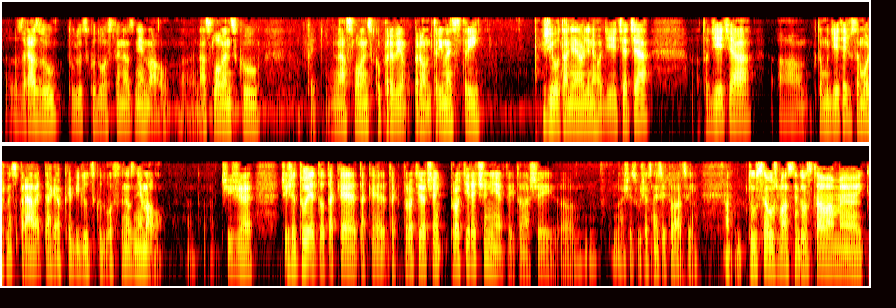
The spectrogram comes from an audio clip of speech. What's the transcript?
zrazu tú ľudskú dôstojnosť nemal. Na Slovensku, keď na Slovensku prvý, v prvom trimestri života nenarodeného dieťaťa, to dieťa, k tomu dieťaťu sa môžeme správať tak, ako keby ľudskú dôstojnosť nemalo. Čiže, čiže tu je to také, také, také protirečenie, protirečenie v tejto našej, našej súčasnej situácii. A tu sa už vlastne dostávame aj k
